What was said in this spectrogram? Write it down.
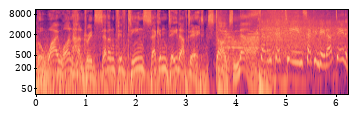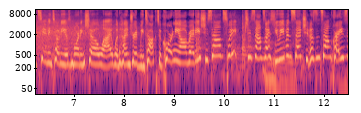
The Y100 715 second date update starts now. 715 second date update at San Antonio's morning show Y100. We talked to Courtney already. She sounds sweet. She sounds nice. You even said she doesn't sound crazy.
